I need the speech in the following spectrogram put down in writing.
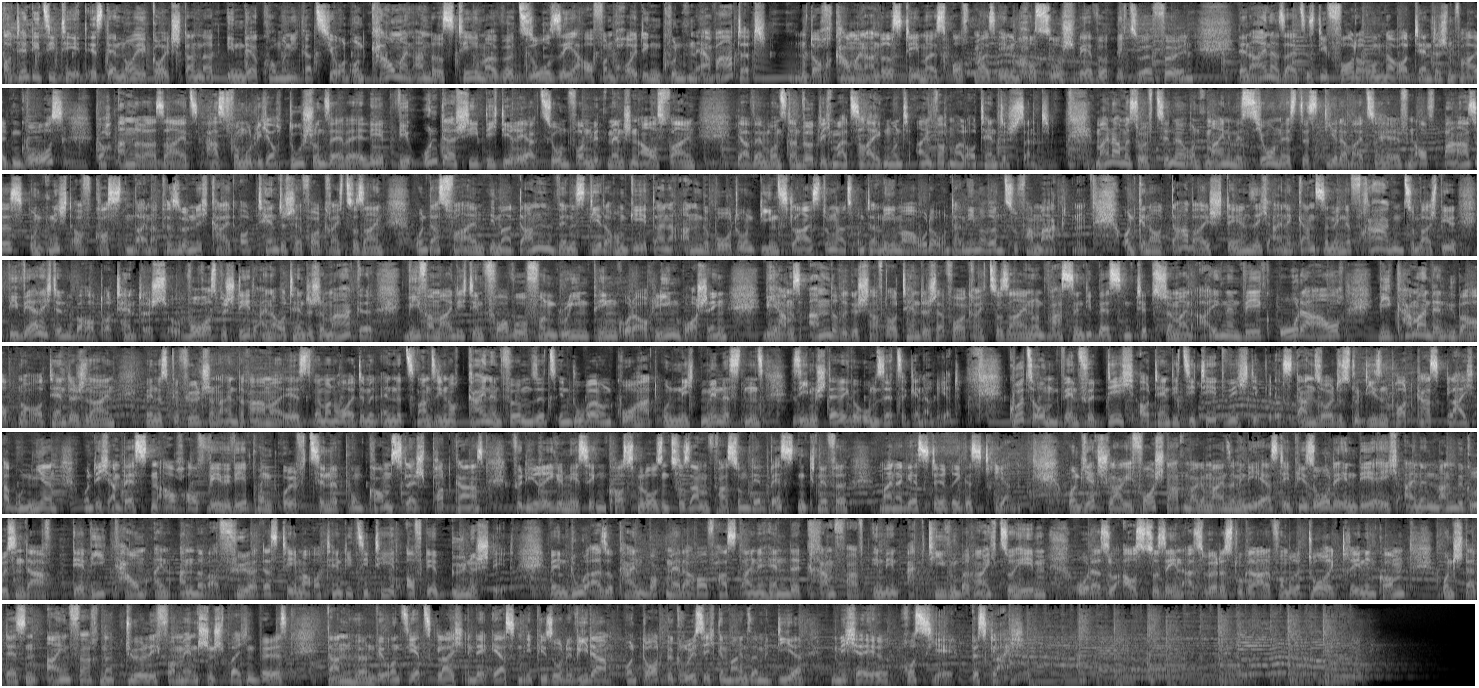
Authentizität ist der neue Goldstandard in der Kommunikation und kaum ein anderes Thema wird so sehr auch von heutigen Kunden erwartet. Doch kaum ein anderes Thema ist oftmals eben auch so schwer wirklich zu erfüllen. Denn einerseits ist die Forderung nach authentischem Verhalten groß, doch andererseits hast vermutlich auch du schon selber erlebt, wie unterschiedlich die Reaktionen von Mitmenschen ausfallen, ja, wenn wir uns dann wirklich mal zeigen und einfach mal authentisch sind. Mein Name ist Ulf Zinne und meine Mission ist es, dir dabei zu helfen, auf Basis und nicht auf Kosten deiner Persönlichkeit authentisch erfolgreich zu sein und das vor allem immer dann, wenn es dir darum geht, deine Angebote und Dienstleistungen als Unternehmer oder Unternehmerin zu vermarkten. Und genau dabei stellen sich eine ganze Menge Fragen. Zum Beispiel, wie werde ich denn überhaupt authentisch? Woraus besteht eine authentische Marke? Wie vermeide ich den Vorwurf von Green, Pink oder auch Leanwashing? Wie haben es andere geschafft, authentisch erfolgreich zu sein? Und was sind die besten Tipps für meinen eigenen Weg oder auch, wie kann man denn überhaupt noch authentisch sein, wenn es gefühlt schon ein Drama ist, wenn man heute mit Ende 20 noch keinen Firmensitz in Dubai und Co. hat und nicht mindestens siebenstellige Umsätze generiert. Kurzum, wenn für dich Authentizität wichtig ist, dann solltest du diesen Podcast gleich abonnieren und dich am besten auch auf www.ulfzinne.com slash podcast für die regelmäßigen kostenlosen Zusammenfassungen der besten Kniffe meiner Gäste registrieren. Und jetzt schlage ich vor, starten wir gemeinsam in die erste Episode, in der ich einen Mann begrüßen darf, der wie kaum ein anderer für das Thema Authentizität auf der Bühne steht. Wenn du also keinen Bock mehr darauf hast, deine Hände krampfhaft in den aktiven Bereich zu heben oder so auszusehen, als würdest du gerade vom Rhetoriktraining kommen und stattdessen einfach natürlich vor Menschen sprechen willst, dann hören wir uns jetzt gleich in der ersten Episode wieder und dort begrüße ich gemeinsam mit dir Michael Rossier. Bis gleich.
